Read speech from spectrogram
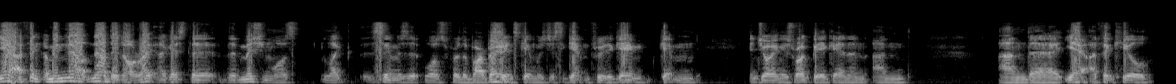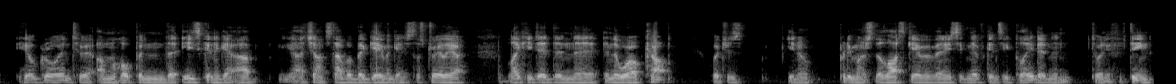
Yeah, I think I mean Nel, Nel did all right. I guess the the mission was like the same as it was for the Barbarians game was just to get him through the game, get him enjoying his rugby again, and and and uh, yeah, I think he'll he'll grow into it. I'm hoping that he's going to get a a chance to have a big game against Australia, like he did in the in the World Cup, which is you know pretty much the last game of any significance he played in in 2015.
